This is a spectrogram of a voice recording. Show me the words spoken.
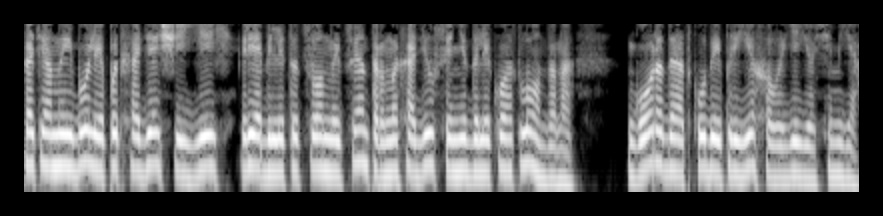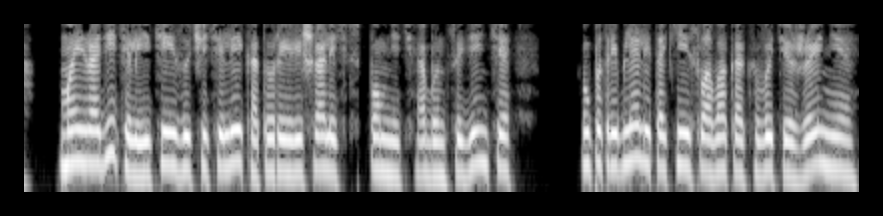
хотя наиболее подходящий ей реабилитационный центр находился недалеко от Лондона, города, откуда и приехала ее семья. Мои родители и те из учителей, которые решались вспомнить об инциденте, употребляли такие слова, как «вытяжение»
